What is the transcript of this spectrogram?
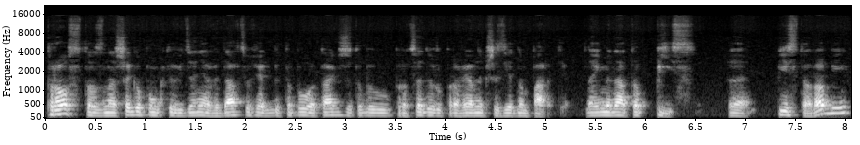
prosto z naszego punktu widzenia wydawców, jakby to było tak, że to był procedur uprawiany przez jedną partię. Dajmy na to PiS. PiS to robi,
